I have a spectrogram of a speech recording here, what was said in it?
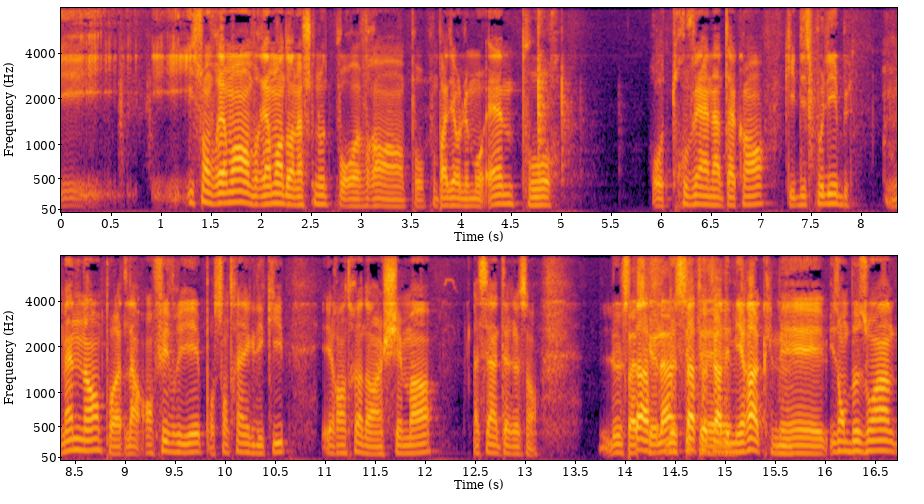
ils, sont vraiment vraiment dans la chenoute pour vraiment pour, pour pas dire le mot M pour retrouver un attaquant qui est disponible maintenant pour être là en février pour s'entraîner avec l'équipe et rentrer dans un schéma assez intéressant. Le Parce staff, là, le staff peut faire des miracles, mais ils ont besoin.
